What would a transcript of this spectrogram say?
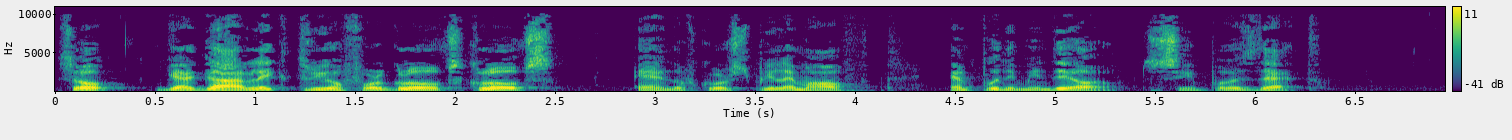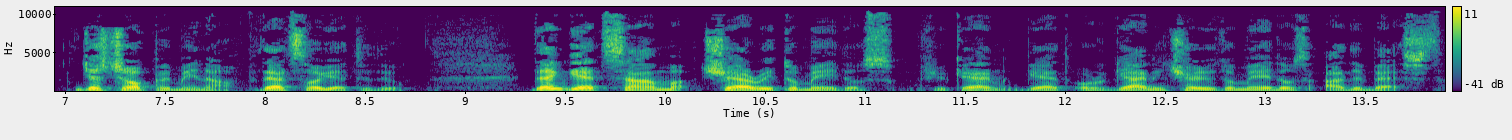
So get garlic, three or four cloves, cloves, and of course peel them off and put them in the oil. Simple as that. Just chop them enough. That's all you have to do. Then get some cherry tomatoes. If you can, get organic cherry tomatoes are the best.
